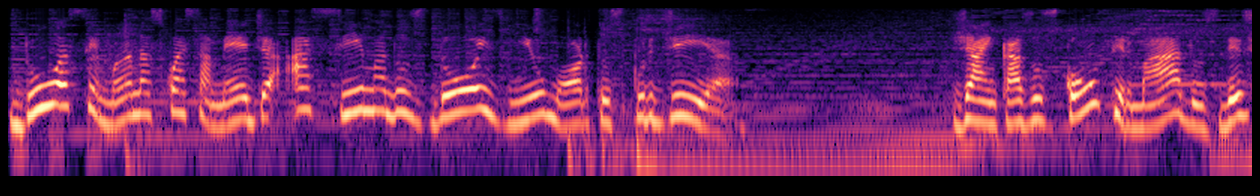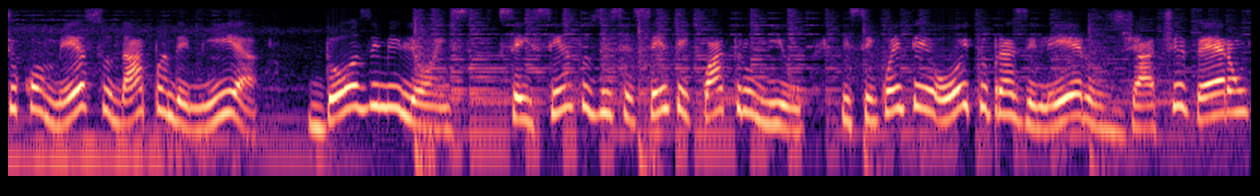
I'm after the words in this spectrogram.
duas semanas com essa média acima dos 2 mil mortos por dia. Já em casos confirmados desde o começo da pandemia, 12 milhões 664 mil e 58 brasileiros já tiveram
